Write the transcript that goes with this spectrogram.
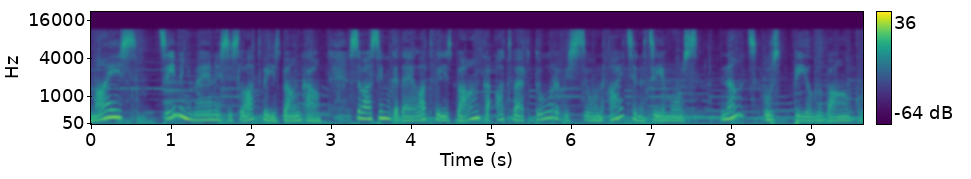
Maijs Cīmiņu mēnesis Latvijas bankā. Savā simtgadē Latvijas banka atver durvis un aicina ciemos nāc uz pilnu banku.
